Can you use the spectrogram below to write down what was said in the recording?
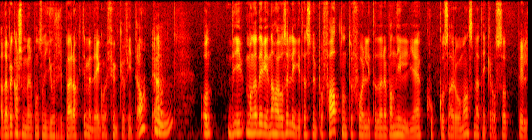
ja, Det blir kanskje mer på en sånn jordbæraktig, men det går, funker jo fint, det òg. Ja. Mm. Og de, mange av de vinene har jo også ligget en snu på fat, sånn at du får litt av den vanilje-kokosaromaen, som jeg tenker også vil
